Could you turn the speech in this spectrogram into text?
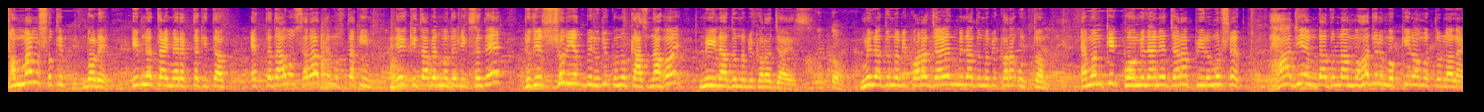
সম্মান সতীব বলে। ইবনে তাইমের একটা কিতাব একটা দাও সারাতে মুস্তাকিম এই কিতাবের মধ্যে লিখছে যে যদি শরীয়ত বিরোধী কোনো কাজ না হয় মিলাদুন্নবী করা জায়েজ। উত্তম। মিলাদুন্নবী করা জায়েজ মিলাদুন্নবী করা উত্তম। এমনকি কৌমি লাইনের যারা পীর মুর্শেদ হাজি এমদাদুল্লাহ মহাজুর মক্কি রহমতুল্লাহ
